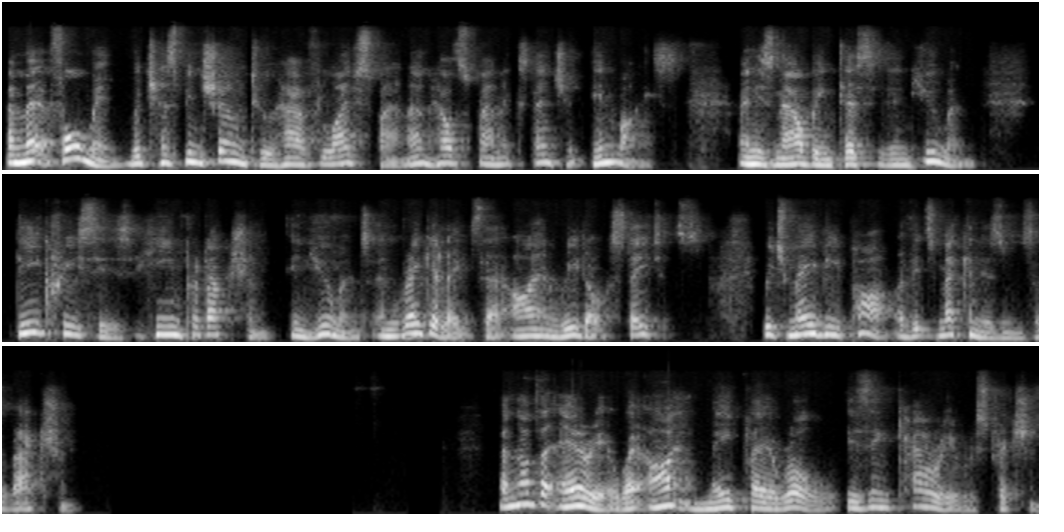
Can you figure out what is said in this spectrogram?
And metformin, which has been shown to have lifespan and health span extension in mice and is now being tested in human, decreases heme production in humans and regulates their iron redox status, which may be part of its mechanisms of action. Another area where iron may play a role is in calorie restriction.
